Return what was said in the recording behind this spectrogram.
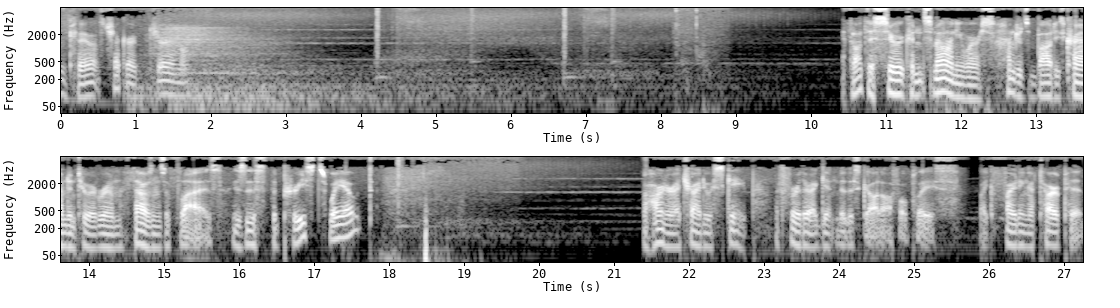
Okay, let's check our journal. I thought this sewer couldn't smell any worse. Hundreds of bodies crammed into a room, thousands of flies. Is this the priest's way out? The harder I try to escape, the further I get into this god-awful place, like fighting a tar pit.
